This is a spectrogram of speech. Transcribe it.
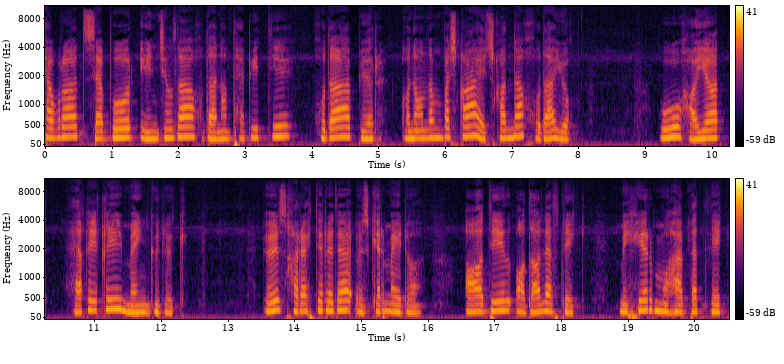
Тәврат, Зәбур, Инҗилдә Худаның табиите Худа бер. Оныңдан башка һеч кандай Худа юк. u hayot haqiqiy mangulik o'z xarakterida o'zgarmaydi adil adolatlik mehr muhabbatlik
